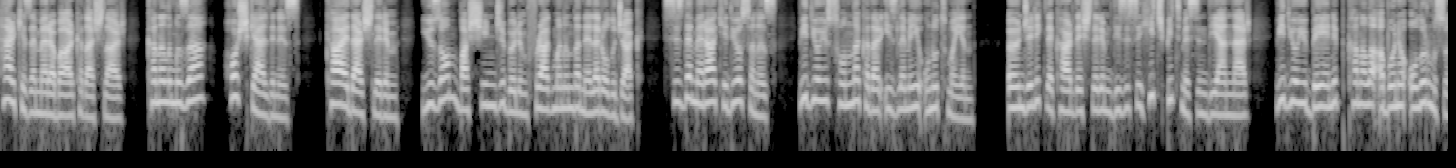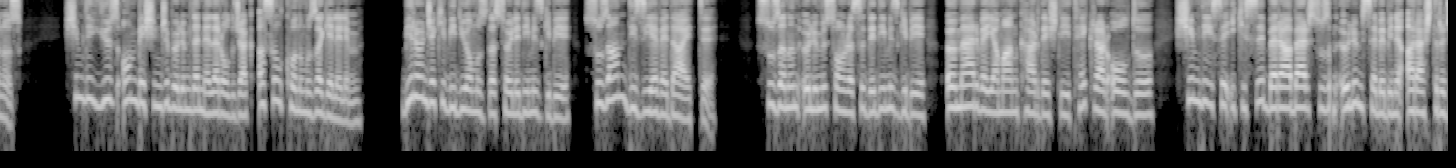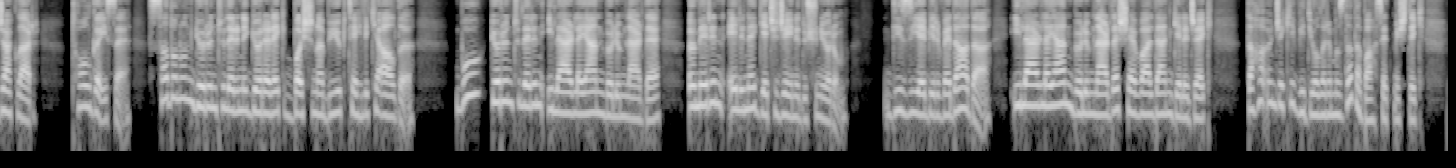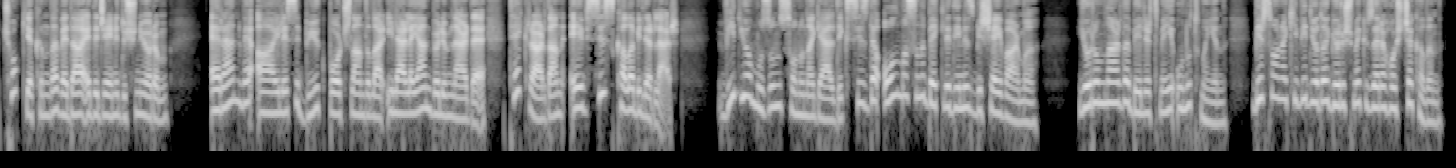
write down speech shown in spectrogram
Herkese merhaba arkadaşlar. Kanalımıza hoş geldiniz. K-Ederşlerim, 110 başıncı bölüm fragmanında neler olacak? Siz de merak ediyorsanız videoyu sonuna kadar izlemeyi unutmayın. Öncelikle kardeşlerim dizisi hiç bitmesin diyenler, videoyu beğenip kanala abone olur musunuz? Şimdi 115. bölümde neler olacak asıl konumuza gelelim. Bir önceki videomuzda söylediğimiz gibi Suzan diziye veda etti. Suzan'ın ölümü sonrası dediğimiz gibi Ömer ve Yaman kardeşliği tekrar oldu. Şimdi ise ikisi beraber Suzan ölüm sebebini araştıracaklar. Tolga ise Sado'nun görüntülerini görerek başına büyük tehlike aldı. Bu görüntülerin ilerleyen bölümlerde Ömer'in eline geçeceğini düşünüyorum. Diziye bir veda da ilerleyen bölümlerde Şevval'den gelecek. Daha önceki videolarımızda da bahsetmiştik. Çok yakında veda edeceğini düşünüyorum. Eren ve ailesi büyük borçlandılar ilerleyen bölümlerde. Tekrardan evsiz kalabilirler. Videomuzun sonuna geldik. Sizde olmasını beklediğiniz bir şey var mı? Yorumlarda belirtmeyi unutmayın. Bir sonraki videoda görüşmek üzere hoşça kalın.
